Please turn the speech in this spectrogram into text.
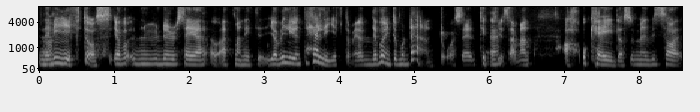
när vi gifte oss, jag, nu när du säger att man inte, jag ville ju inte heller gifta mig, det var ju inte modernt då, så jag tyckte äh. ju så här, men ah, okej okay då, men vi sa,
